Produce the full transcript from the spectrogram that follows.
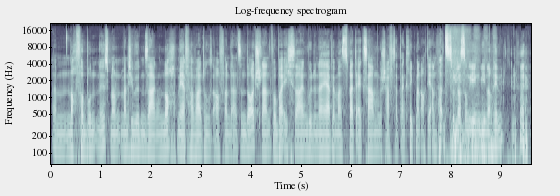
ähm, noch verbunden ist. Man, manche würden sagen, noch mehr Verwaltungsaufwand als in Deutschland, wobei ich sagen würde, naja, wenn man das zweite Examen geschafft hat, dann kriegt man auch die Anwaltszulassung irgendwie noch hin.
